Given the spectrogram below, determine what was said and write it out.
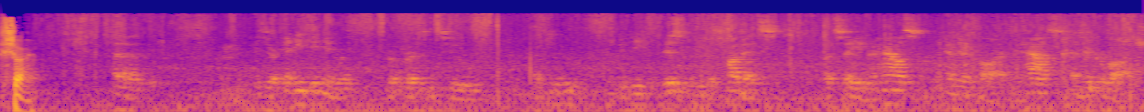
Sure. Uh, is there anything in refers to uh, this the comments, let's say in their house and their car, their house and their garage?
